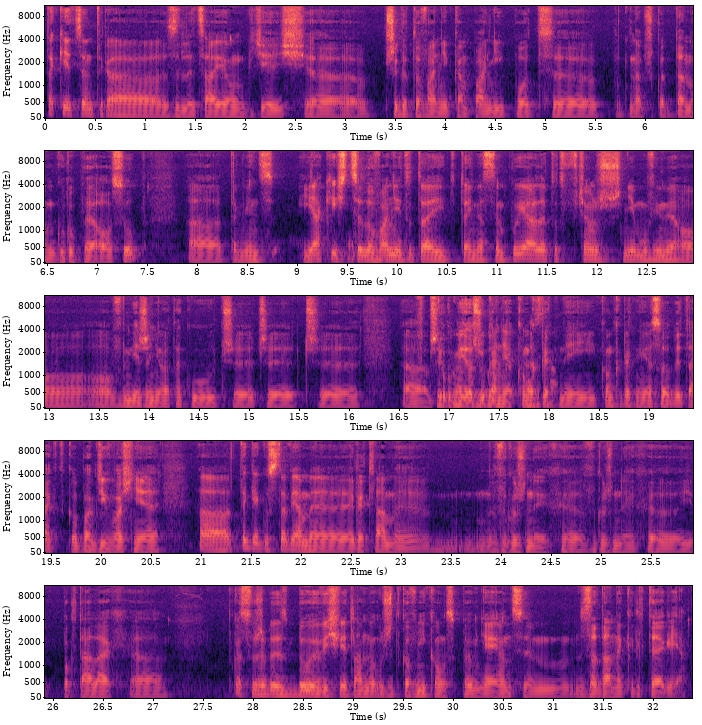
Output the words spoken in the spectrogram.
Takie centra zlecają gdzieś e, przygotowanie kampanii pod, e, pod na przykład daną grupę osób. A, tak więc jakieś celowanie tutaj, tutaj następuje, ale to wciąż nie mówimy o, o wymierzeniu ataku czy, czy, czy a, próbie oszukania konkretnej, konkretnej osoby, tak, tylko bardziej właśnie a, tak jak ustawiamy reklamy w różnych, w różnych e, portalach, po prostu, żeby były wyświetlane użytkownikom spełniającym zadane kryteria.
